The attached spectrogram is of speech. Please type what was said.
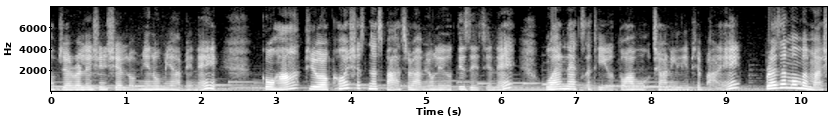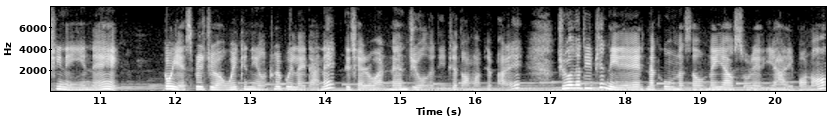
object relationship လို့မြင်လို့မရဘဲနဲ့ကိုဟာ pure consciousness ပါဆိုတာမျိုးလေးကိုသိစေခြင်းနဲ့ one next အထိကိုသွားဖို့ journey လေးဖြစ်ပါတယ် present moment မှာရှိနေရင်းနဲ့ ကိုယ့်ရဲ့ spiritual awakening ကိုထွေးပွေးလိုက်တာနဲ့ဒီချေတော့က non duality ဖြစ်သွားမှာဖြစ်ပါတယ် duality ဖြစ်နေတဲ့နှစ်ခုနှစ်စုံနှစ်ယောက်ဆိုတဲ့အရာတွေပေါ့နော်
